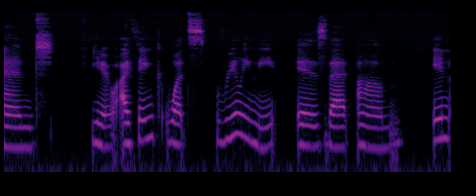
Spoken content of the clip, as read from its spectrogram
And, you know, I think what's really neat is that um, in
